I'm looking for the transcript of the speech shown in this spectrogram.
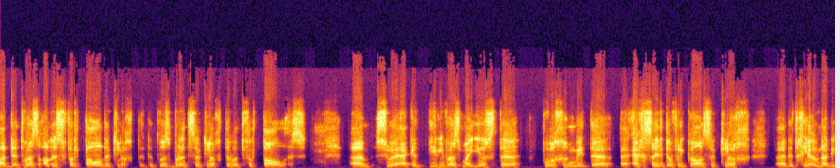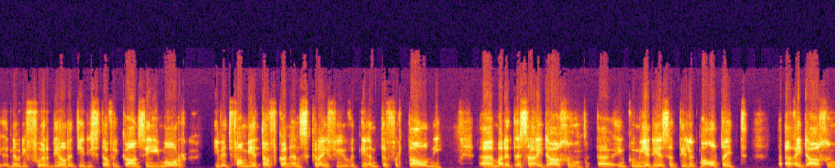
Maar dit was alles vertaalde klugte. Dit was Britse klugte wat vertaal is. Ehm um, so ek het hierdie was my eerste poging met 'n reg Suid-Afrikaanse klug. Uh dit gee ou nou die nou die voordeel dat jy die Suid-Afrikaanse humor jy weet van meet af kan inskryf, jy hoef dit nie in te vertaal nie. Uh maar dit is 'n uitdaging. Uh en komedie is natuurlik maar altyd 'n uh, uitdaging.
